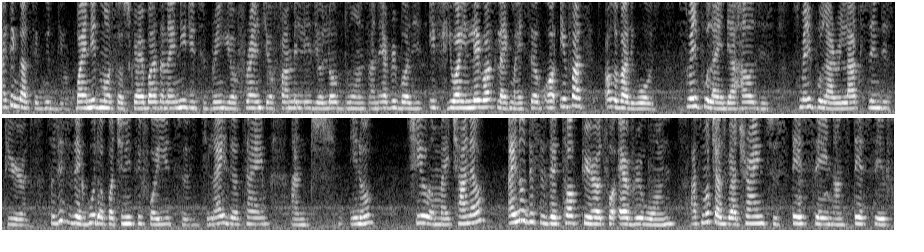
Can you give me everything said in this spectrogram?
I think that's a good deal. But I need more subscribers and I need you to bring your friends, your families, your loved ones and everybody. If you are in Lagos like myself or in fact all over the world, so many people are in their houses. So many people are relaxing this period. So this is a good opportunity for you to utilize your time and you know chill on my channel. I know this is a tough period for everyone. As much as we are trying to stay sane and stay safe,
